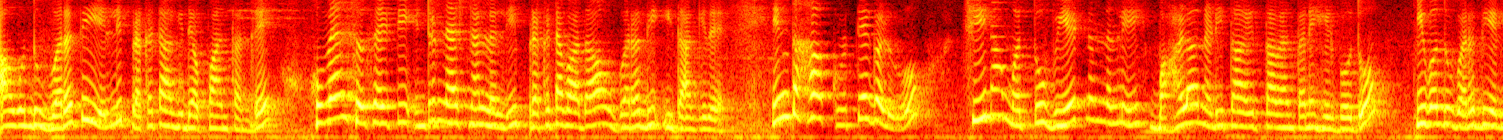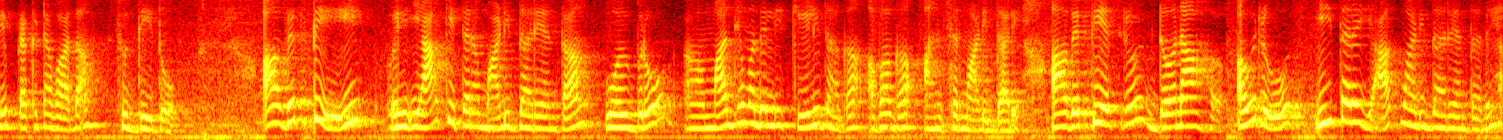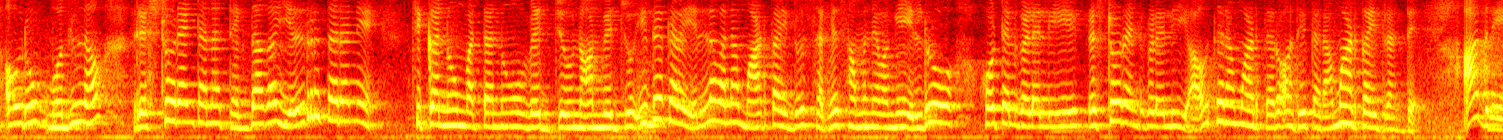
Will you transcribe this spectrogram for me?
ಆ ಒಂದು ವರದಿ ಎಲ್ಲಿ ಪ್ರಕಟ ಆಗಿದೆಯಪ್ಪ ಅಂತಂದರೆ, ಹುಮ್ಯಾನ್ ಸೊಸೈಟಿ ಇಂಟರ್ನ್ಯಾಷನಲ್ನಲ್ಲಿ ಪ್ರಕಟವಾದ ವರದಿ ಇದಾಗಿದೆ. ಇಂತಹ ಕೃತ್ಯಗಳು ಚೀನಾ ಮತ್ತು ವಿಯೆಟ್ನಾಂನಲ್ಲಿ ಬಹಳ ನಡೀತಾ ಇರ್ತವೆ ಅಂತಲೇ ಹೇಳ್ಬೋದು. ಈ ಒಂದು ವರದಿಯಲ್ಲಿ ಪ್ರಕಟವಾದ ಸುದ್ದಿ ಇದು. ಆ ವ್ಯಕ್ತಿ ಯಾಕೆ ಈ ಥರ ಮಾಡಿದ್ದಾರೆ ಅಂತ ಒಬ್ಬರು ಮಾಧ್ಯಮದಲ್ಲಿ ಕೇಳಿದಾಗ ಅವಾಗ ಆನ್ಸರ್ ಮಾಡಿದ್ದಾರೆ. ಆ ವ್ಯಕ್ತಿ ಹೆಸರು ಡೊನಾಹ್. ಅವರು ಈ ಥರ ಯಾಕೆ ಮಾಡಿದ್ದಾರೆ ಅಂತಂದರೆ, ಅವರು ಮೊದಲನ ರೆಸ್ಟೋರೆಂಟನ್ನು ತೆಗೆದಾಗ ಎಲ್ಲರ ಥರನೇ chicken, mutton, veg non veg ಇದೇ ಥರ ಎಲ್ಲವನ್ನು ಮಾಡ್ತಾ ಇದ್ದರು ಸರ್ವೇ ಸಾಮಾನ್ಯವಾಗಿ ಎಲ್ಲರೂ ಹೋಟೆಲ್ಗಳಲ್ಲಿ, ರೆಸ್ಟೋರೆಂಟ್ಗಳಲ್ಲಿ ಯಾವ ಥರ ಮಾಡ್ತಾರೋ ಅದೇ ಥರ ಮಾಡ್ತಾ ಇದ್ರಂತೆ. ಆದರೆ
